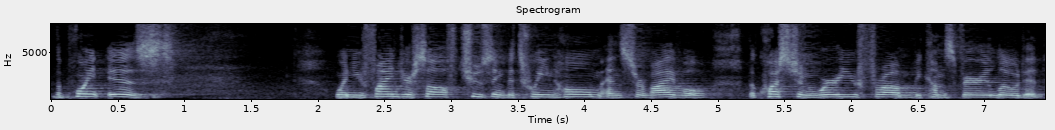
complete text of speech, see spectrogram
The point is, when you find yourself choosing between home and survival, the question, where are you from, becomes very loaded.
